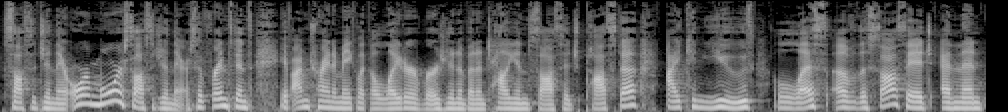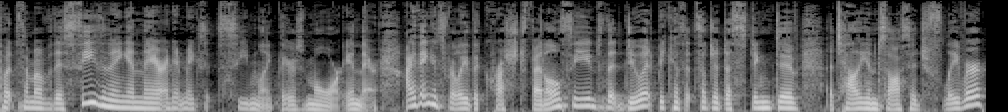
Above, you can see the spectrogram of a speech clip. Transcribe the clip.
sausage in there or more sausage in there. So for instance, if I'm trying to make like a lighter version of an Italian sausage pasta, I can use less of the sausage and then put some of this seasoning in there and it makes it seem like there's more in there. I think it's really the crushed fennel seeds that do it because it's such a distinctive Italian sausage flavor.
